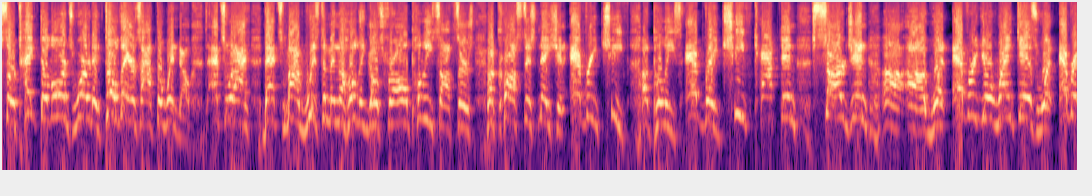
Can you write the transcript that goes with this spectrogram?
So take the Lord's word and throw theirs out the window. That's what I, that's my wisdom in the Holy Ghost for all police officers officers across this nation, every chief of police, every chief captain, sergeant, uh, uh, whatever your rank is, whatever,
